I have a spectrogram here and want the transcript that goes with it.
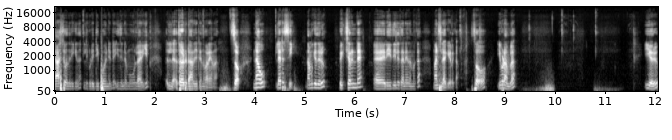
ലാസ്റ്റ് വന്നിരിക്കുന്ന ലിക്വിഡിറ്റി പോയിന്റിന്റെ ഇതിന്റെ മുകളിലായിരിക്കും തേർഡ് ടാർജറ്റ് എന്ന് പറയുന്നത്. സോ നൗ ലെറ്റ് സി നമുക്കിതൊരു പിക്ചറിന്റെ രീതിയിൽ തന്നെ നമുക്ക് മനസ്സിലാക്കിയെടുക്കാം. സോ ഇവിടെ നമ്മൾ ഈ ഒരു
